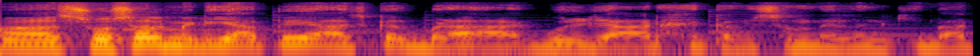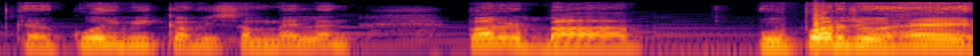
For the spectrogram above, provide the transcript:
सोशल मीडिया पे आजकल बड़ा गुलजार है कवि सम्मेलन की बात कर। कोई भी कवि सम्मेलन पर ऊपर जो है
